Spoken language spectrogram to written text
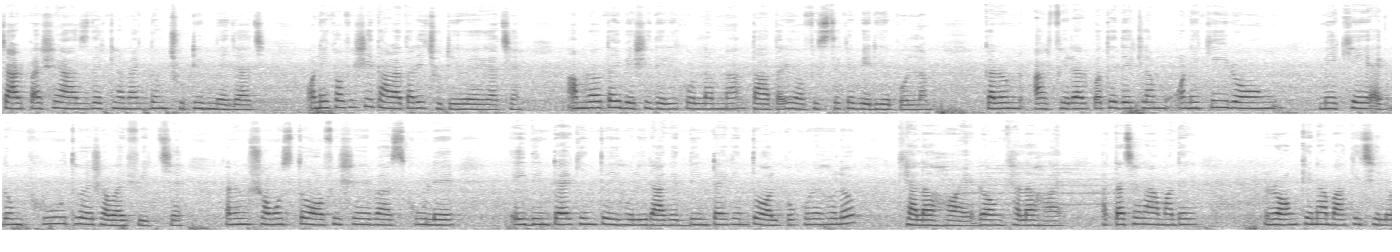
চারপাশে আজ দেখলাম একদম ছুটির মেজাজ। অনেক অফিসই তাড়াতাড়ি ছুটি হয়ে গেছে। আমরাও তাই বেশি দেরি করলাম না, তাড়াতাড়ি অফিস থেকে বেরিয়ে পড়লাম। কারণ আর ফেরার পথে দেখলাম অনেকেই রং মেখে একদম ভূত হয়ে সবাই ফিরছে। কারণ সমস্ত অফিসে বা স্কুলে এই দিনটায় কিন্তু, এই হোলির আগের দিনটায় কিন্তু অল্প করে হলেও খেলা হয়, রং খেলা হয়। আর তাছাড়া আমাদের রং কেনা বাকি ছিল,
